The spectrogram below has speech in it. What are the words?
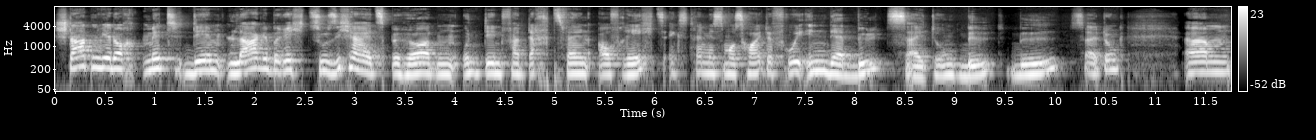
Starten wir doch mit dem Lagebericht zu Sicherheitsbehörden und den Verdachtsfällen auf Rechtsextremismus heute früh in der Bild-Zeitung. Bild, Bild-Zeitung. Ähm,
